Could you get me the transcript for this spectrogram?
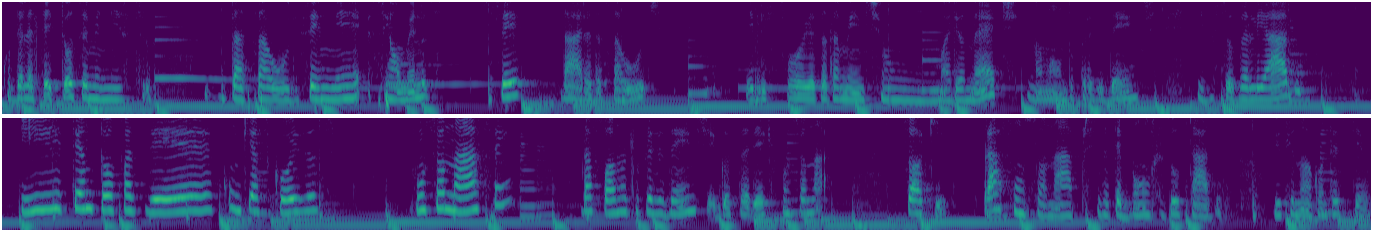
quando ele aceitou ser ministro da saúde, sem, me, sem ao menos ser da área da saúde. Ele foi exatamente um marionete na mão do presidente e dos seus aliados e tentou fazer com que as coisas funcionassem da forma que o presidente gostaria que funcionasse. Só que para funcionar precisa ter bons resultados e o que não aconteceu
